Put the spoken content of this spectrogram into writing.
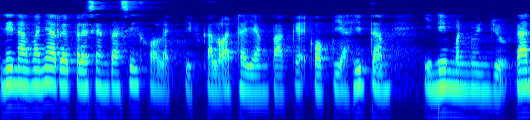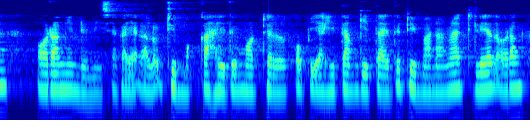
ini namanya representasi kolektif. Kalau ada yang pakai kopiah hitam, ini menunjukkan orang Indonesia. Kayak kalau di Mekah itu model kopiah hitam kita itu di mana-mana dilihat orang,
